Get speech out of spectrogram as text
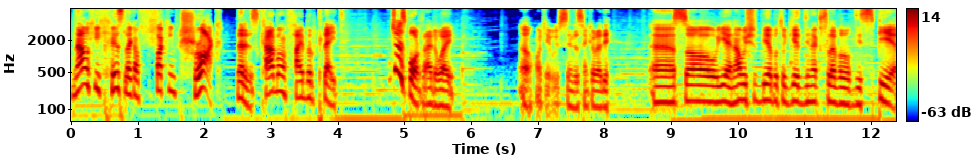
Now he hits like a fucking truck. It is, carbon fiber plate. Transport, either way. Oh, okay, we've seen this thing already. Uh, so yeah, now we should be able to get the next level of this spear.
